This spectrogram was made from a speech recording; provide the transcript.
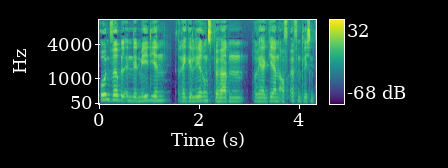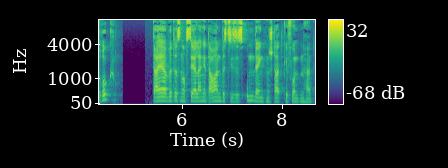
und Wirbel in den Medien. Regulierungsbehörden reagieren auf öffentlichen Druck. Daher wird es noch sehr lange dauern, bis dieses Umdenken stattgefunden hat.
